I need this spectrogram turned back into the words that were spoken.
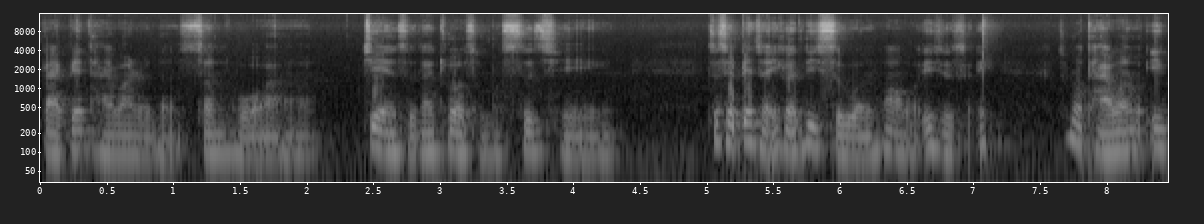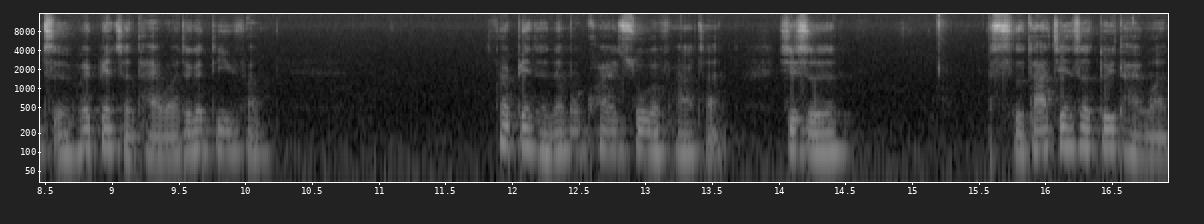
改变台湾人的生活啊，戒严时代做了什么事情，这些变成一个历史文化。我意思是，诶，这么台湾因此会变成台湾这个地方，会变成那么快速的发展。其实十大建设对台湾。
